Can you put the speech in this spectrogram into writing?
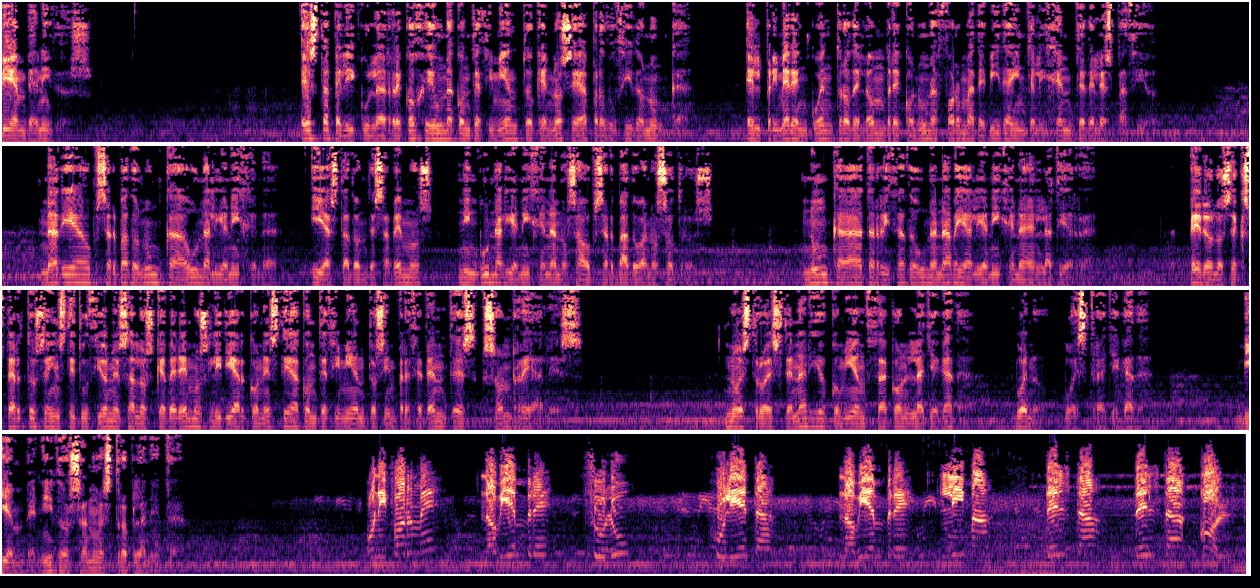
Bienvenidos. Esta película recoge un acontecimiento que no se ha producido nunca, el primer encuentro del hombre con una forma de vida inteligente del espacio. Nadie ha observado nunca a un alienígena, y hasta donde sabemos, ningún alienígena nos ha observado a nosotros. Nunca ha aterrizado una nave alienígena en la Tierra. Pero los expertos e instituciones a los que veremos lidiar con este acontecimiento sin precedentes son reales. Nuestro escenario comienza con la llegada, bueno, vuestra llegada. Bienvenidos a nuestro planeta. Uniforme, noviembre, Zulu, Julieta, noviembre, Lima, Delta, Delta, Golf.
